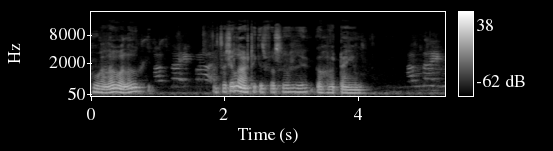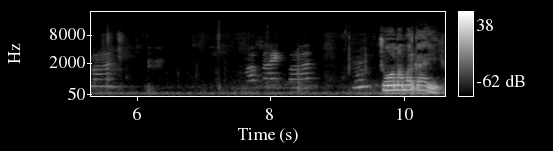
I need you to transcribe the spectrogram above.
Hello, hello. That's such a large ticket for some God damn. Outside, hmm? Number Gary.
